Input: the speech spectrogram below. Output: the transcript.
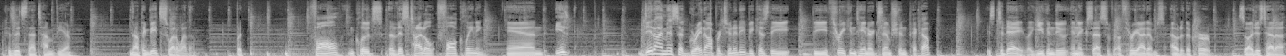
because it's that time of year. Nothing beats sweater weather. But fall includes uh, this title, Fall Cleaning. And is did I miss a great opportunity because the the three container exemption pickup is today. Like you can do in excess of, of three items out at the curb. So I just had a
